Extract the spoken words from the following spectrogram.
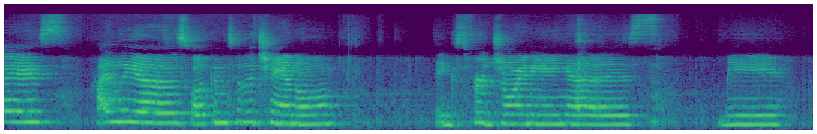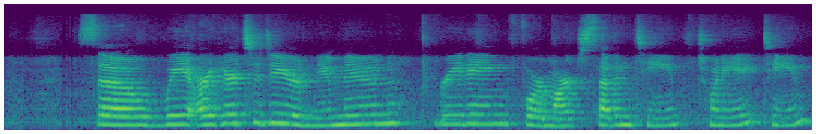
guys. Hi leos. Welcome to the channel. Thanks for joining us. Me. So we are here to do your new moon reading for march 17th 2018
